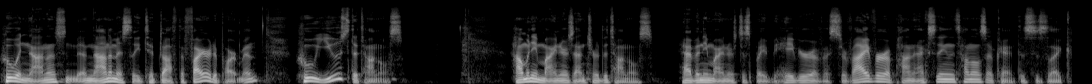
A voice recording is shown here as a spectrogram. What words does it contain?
who anonymous, anonymously tipped off the fire department who used the tunnels? How many miners entered the tunnels? Have any miners displayed behavior of a survivor upon exiting the tunnels? Okay, this is like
